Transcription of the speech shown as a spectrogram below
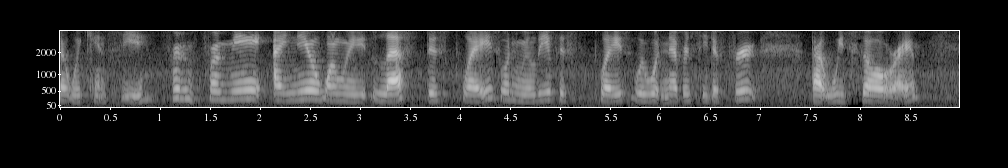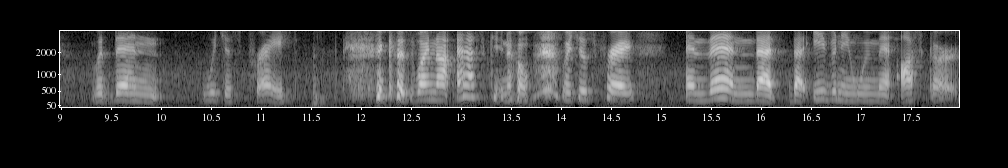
that we can see. For, for me, I knew when we left this place, when we leave this place, we would never see the fruit that we sow, right? But then we just prayed because why not ask, you know? we just pray. And then that, that evening we met Oscar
